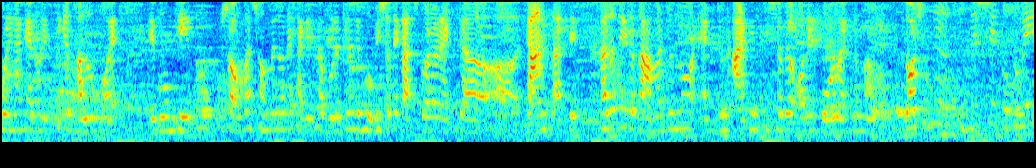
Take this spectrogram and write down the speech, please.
করি না কেন, এর থেকে ভালো হয়। এবং যেহেতু সংবাদ সম্মেলনে শাকিব ভাই বলেছিলেন যে ভবিষ্যতে কাজ করার একটা চান্স আছে, তাহলে তো এটা তো আমার জন্য একজন আর্টিস্ট হিসেবে অনেক বড় একটা দর্শকদের উদ্দেশ্যে প্রথমেই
